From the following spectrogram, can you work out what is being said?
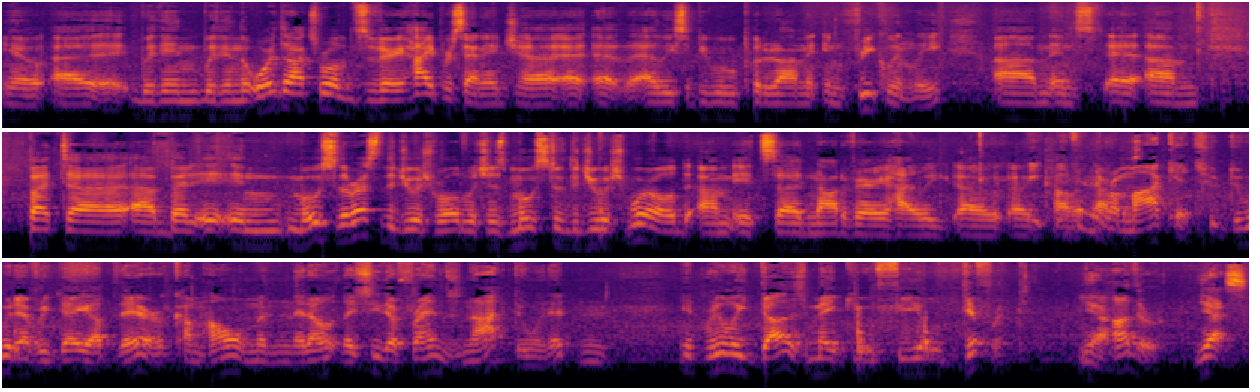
you know, uh, within within the Orthodox world, it's a very high percentage, uh, at, at least of people who put it on infrequently, um, and uh, um, but uh, uh, but in most of the rest of the Jewish world, which is most of the Jewish world, um, it's uh, not a very highly uh, uh, common Even the practice. Ramah kids who do it every day up there come home and they don't. They see their friends not doing it, and it really does make you feel different, Yeah. other. Yes.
